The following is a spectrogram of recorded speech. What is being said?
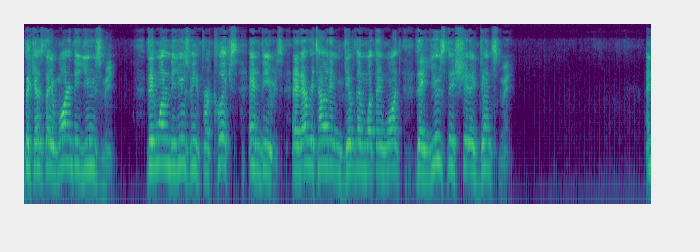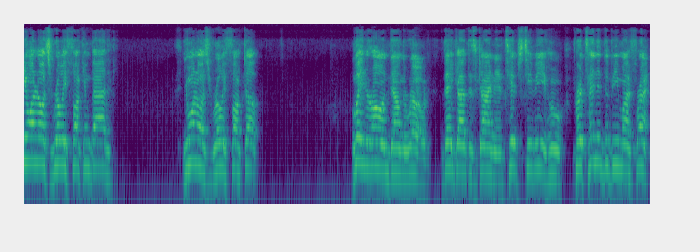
Because they wanted to use me. They wanted to use me for clicks and views. And every time I didn't give them what they want, they used this shit against me. And you want to know what's really fucking bad? You want to know what's really fucked up? Later on down the road, they got this guy named Tibbs TV who pretended to be my friend.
